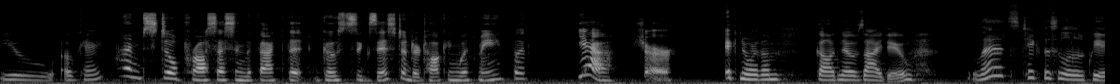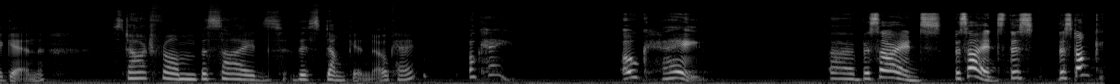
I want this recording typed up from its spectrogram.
You okay? I'm still processing the fact that ghosts exist and are talking with me, but yeah, sure. Ignore them. God knows I do. Let's take the soliloquy again. Start from besides this Duncan, okay? Okay. Okay. Uh, besides, besides, this, this Duncan,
